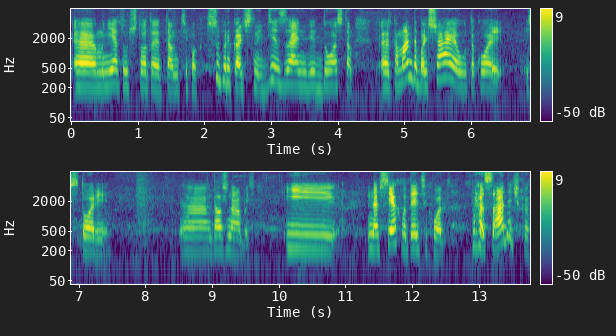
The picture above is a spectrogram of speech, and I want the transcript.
э, мне тут что-то там типа супер качественный дизайн, видос там. Э, команда большая у такой истории э, должна быть. И на всех вот этих вот просадочках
